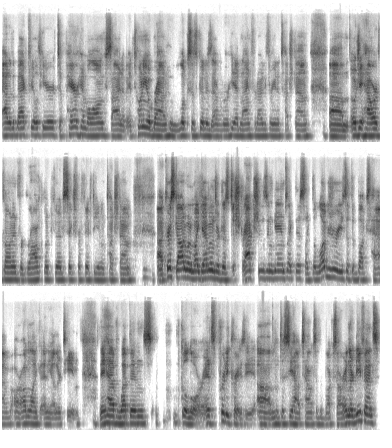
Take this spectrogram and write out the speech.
out of the backfield here to pair him alongside of Antonio Brown, who looks as good as ever. He had nine for 93 and a touchdown. Um, OJ Howard going in for Gronk looked good, six for 50 and a touchdown. Uh, Chris Godwin and Mike Evans are just distractions in games like this. Like the luxuries that the Bucks have are unlike any other team. They have weapons galore. It's pretty crazy um, to see how talented the Bucks are. And their defense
